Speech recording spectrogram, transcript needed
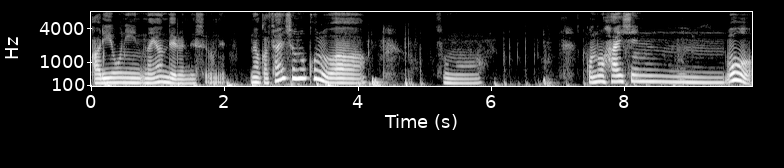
ありように悩んでるんですよね。なんか最初の頃はそのこの配信を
